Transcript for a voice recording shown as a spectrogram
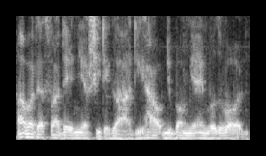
Aber das war denen ja schied egal. Die hauten die Bomben ja hin, wo sie wollten.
